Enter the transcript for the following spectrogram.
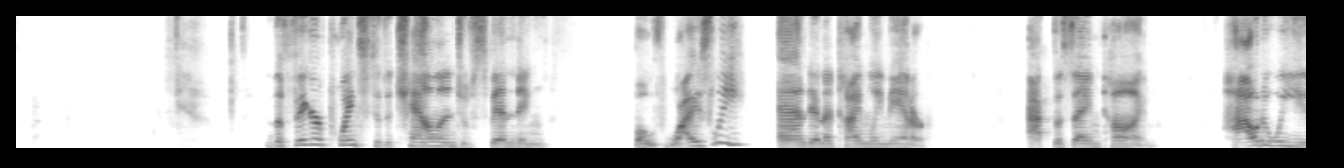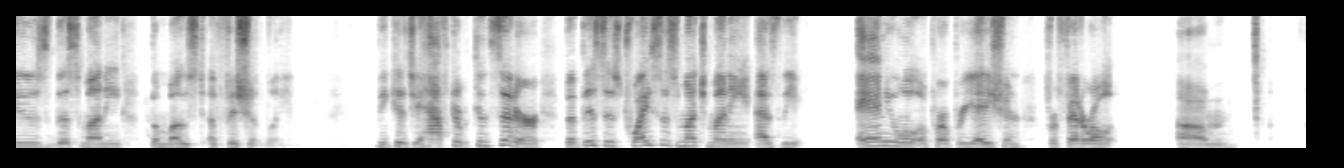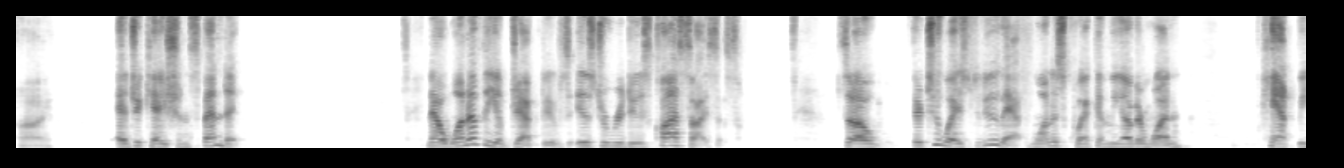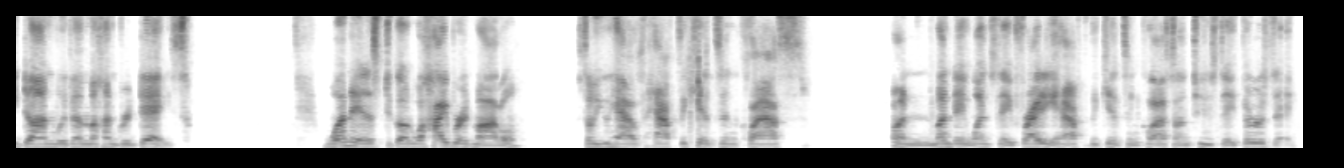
The figure points to the challenge of spending both wisely and in a timely manner at the same time. How do we use this money the most efficiently? Because you have to consider that this is twice as much money as the annual appropriation for federal um, uh, education spending. Now, one of the objectives is to reduce class sizes. So there are two ways to do that. One is quick, and the other one can't be done within the 100 days. One is to go to a hybrid model. So you have half the kids in class on Monday, Wednesday, Friday, half the kids in class on Tuesday, Thursday.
